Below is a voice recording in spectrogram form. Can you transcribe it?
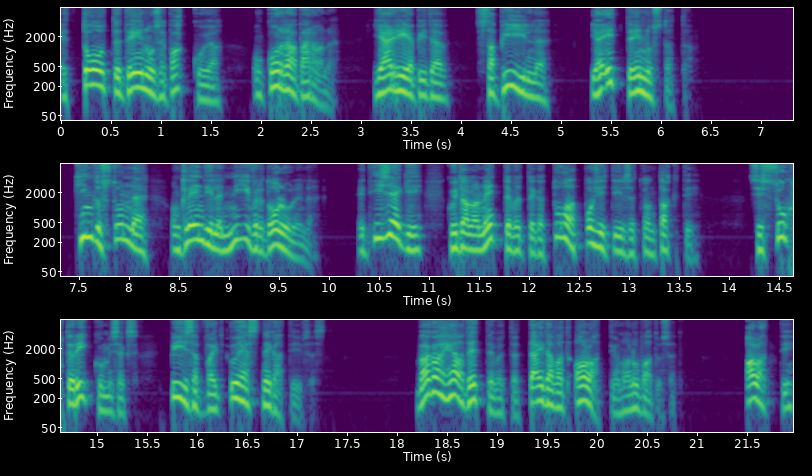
et toote-teenuse pakkuja on korrapärane, järjepidev, stabiilne ja etteennustatav. kindlustunne on kliendile niivõrd oluline, et isegi kui tal on ettevõttega tuhat positiivset kontakti, siis suhte rikkumiseks piisab vaid ühest negatiivsest. väga head ettevõtted täidavad alati oma lubadused. alati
